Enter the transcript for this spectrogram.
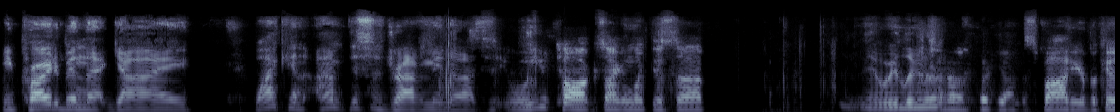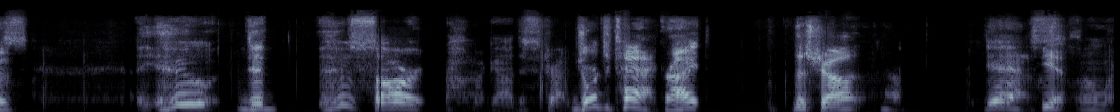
He probably have been that guy. Why can I'm? This is driving me nuts. Will you talk so I can look this up? Yeah, we're looking I up. don't want to put you on the spot here because who did who saw? Oh my God, this is driving. Georgia Tech, right? The shot. Yes. Yes. Oh my.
